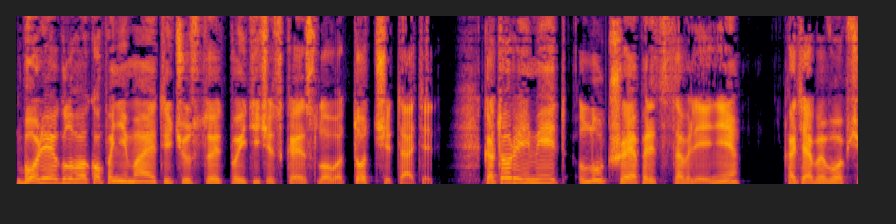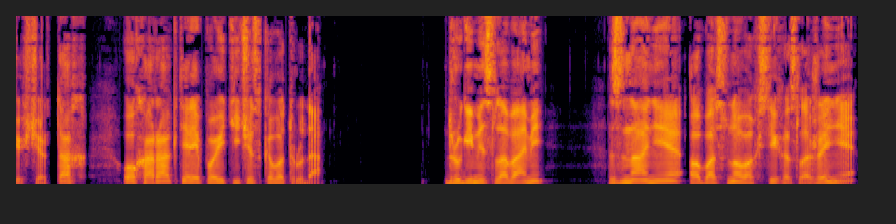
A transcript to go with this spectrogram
Более глубоко понимает и чувствует поэтическое слово тот читатель, который имеет лучшее представление, хотя бы в общих чертах, о характере поэтического труда. Другими словами, знание об основах стихосложения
